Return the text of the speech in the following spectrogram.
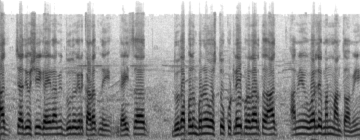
आजच्या दिवशी गाईला आम्ही दूध वगैरे काढत नाही. गाईचं दुधापासून बनवलेली वस्तू कुठलेही पदार्थ आज आम्ही वर्जक म्हणून मानतो आम्ही.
